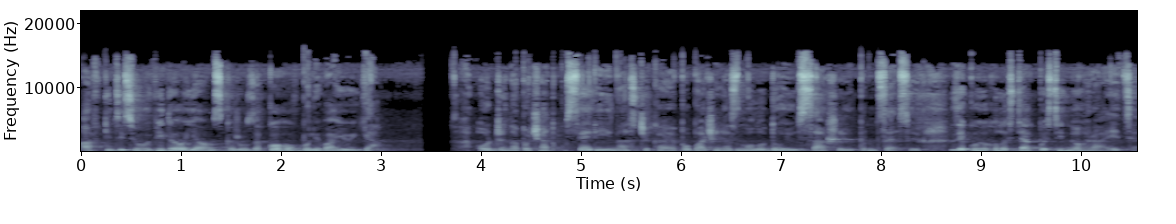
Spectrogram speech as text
а в кінці цього відео я вам скажу, за кого вболіваю я. Отже, на початку серії нас чекає побачення з молодою Сашою принцесою, з якою холостяк постійно грається,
